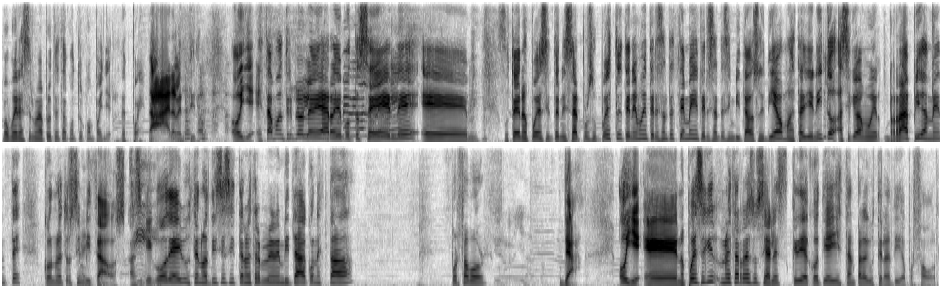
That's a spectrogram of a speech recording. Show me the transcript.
vamos a ir a hacer una protesta contra tu compañero después. Ah, no, mentira. Oye, estamos en www.radio.cl. Eh, ustedes nos pueden sintonizar, por supuesto, y tenemos interesantes temas y interesantes invitados. Hoy día vamos a estar llenitos, así que vamos a ir rápidamente con nuestros invitados. Así Sí. que, Gode, ahí usted nos dice si está nuestra primera invitada conectada. Por favor. Ya. Oye, eh, nos pueden seguir en nuestras redes sociales, querida Coti, ahí están para que usted las diga, por favor.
